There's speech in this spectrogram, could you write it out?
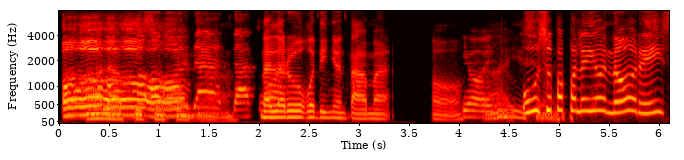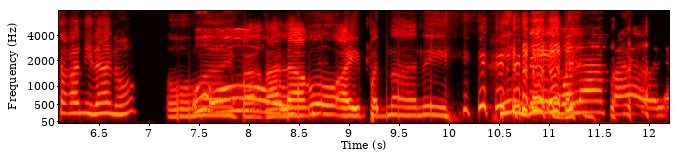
Oo, oo, oo. Nalaro ko din yun, tama. Oo. Yun. Uso pa pala yun, no, Ray? Sa kanila, no? Oo, nga eh. Pa- Oo. Kala ko iPad na ano eh. Hindi, wala pa. Wala.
